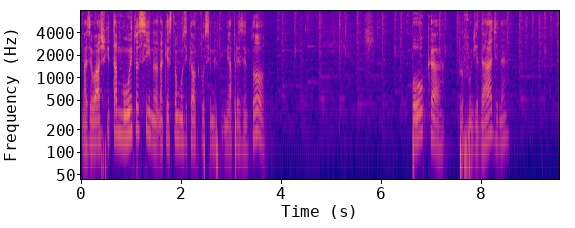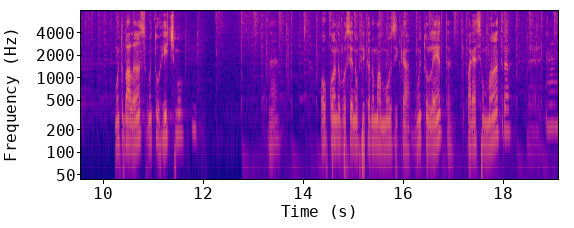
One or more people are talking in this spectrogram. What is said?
Mas eu acho que está muito assim na, na, questão musical que você me, me apresentou, pouca profundidade, né? Muito balanço, muito ritmo, né? Ou quando você não fica numa música muito lenta, que parece um mantra. É. Ah,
